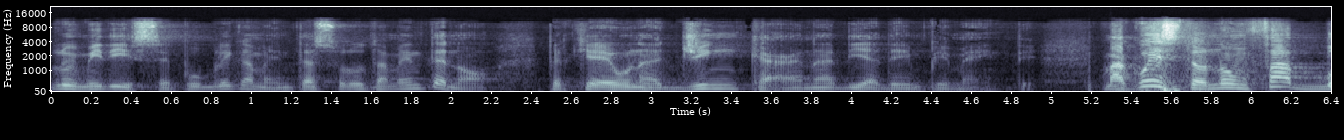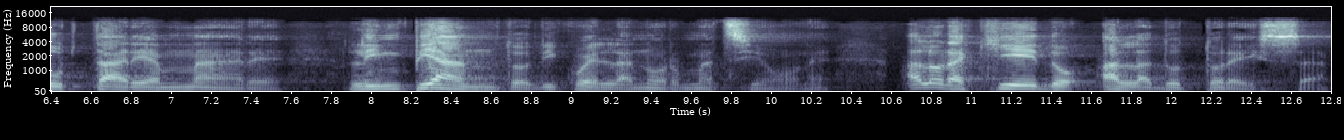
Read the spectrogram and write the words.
Lui mi disse pubblicamente assolutamente no, perché è una gincana di adempimenti. Ma questo non fa buttare a mare l'impianto di quella normazione. Allora chiedo alla dottoressa,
